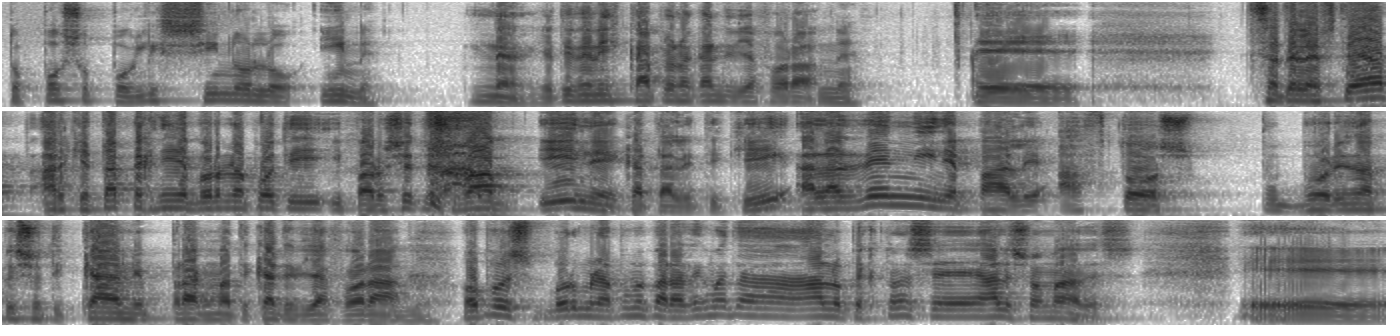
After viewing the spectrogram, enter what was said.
το πόσο πολύ σύνολο είναι ναι, γιατί δεν έχει κάποιον να κάνει τη διαφορά. Ναι. Ε, στα τελευταία αρκετά παιχνίδια μπορώ να πω ότι η παρουσία του Σβάμπ είναι καταλητική, αλλά δεν είναι πάλι αυτός που μπορεί να πεις ότι κάνει πραγματικά τη διαφορά. Ναι. Όπως μπορούμε να πούμε παραδείγματα άλλων παιχτών σε άλλες ομάδες. Ε,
